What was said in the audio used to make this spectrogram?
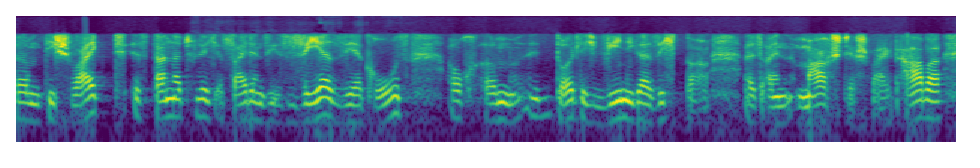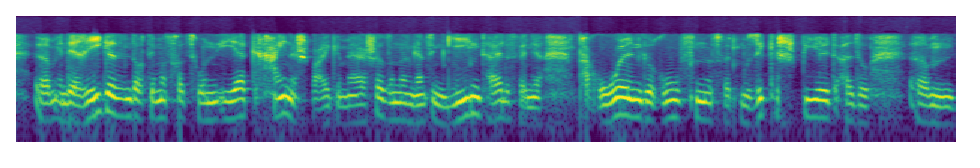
ähm, die schweigt, ist dann natürlich, es sei denn, sie ist sehr, sehr groß, auch ähm, deutlich weniger sichtbar als ein Marsch, der schweigt. Aber ähm, in der Regel sind doch Demonstrationen eher keine Schweigemärsche, sondern ganz im Gegenteil. Es werden ja Parolen gerufen, es wird Musik gespielt. Also ähm,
